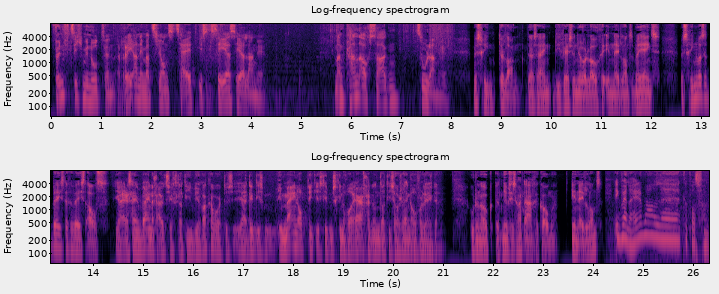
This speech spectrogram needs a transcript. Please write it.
50 Minuten Reanimationszeit ist sehr, sehr lange. Man kann auch sagen, zu lange. Misschien te lang. Daar zijn diverse neurologen in Nederland het mee eens. Misschien was het beter geweest als... Ja, er zijn weinig uitzichten dat hij weer wakker wordt. Dus ja, dit is, in mijn optiek is dit misschien nog wel erger dan dat hij zou zijn overleden. Hoe dan ook, het nieuws is hard aangekomen. In Nederland? Ik ben er helemaal uh, kapot van.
